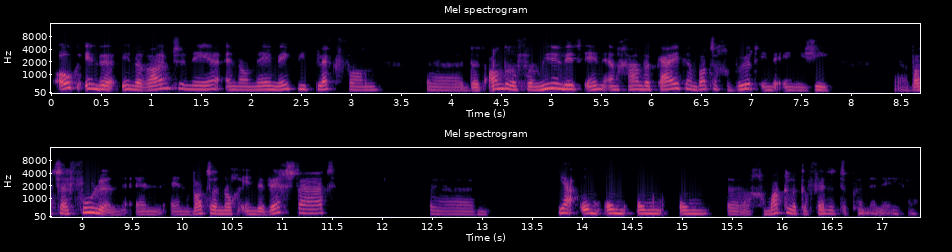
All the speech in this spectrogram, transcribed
ook in de, in de ruimte neer. En dan neem ik die plek van dat andere familielid in en gaan we kijken wat er gebeurt in de energie. Eh, wat zij voelen en, en wat er nog in de weg staat. Uh, ja, om, om, om, om gemakkelijker verder te kunnen leven.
